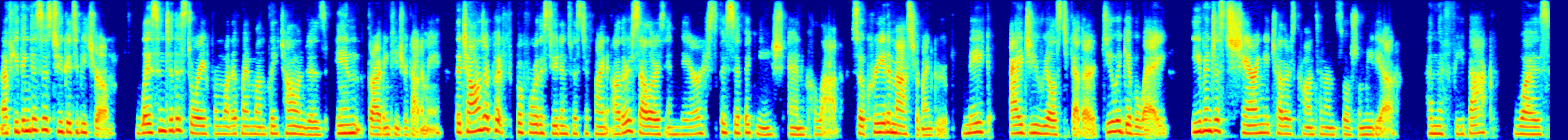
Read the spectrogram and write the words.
Now, if you think this is too good to be true, listen to the story from one of my monthly challenges in Thriving Teacher Academy. The challenge I put before the students was to find other sellers in their specific niche and collab. So create a mastermind group, make IG reels together, do a giveaway, even just sharing each other's content on social media. And the feedback was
